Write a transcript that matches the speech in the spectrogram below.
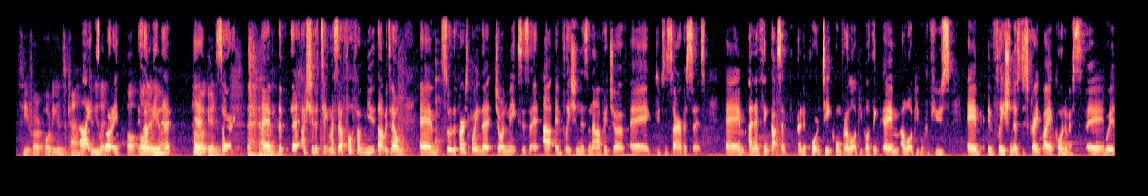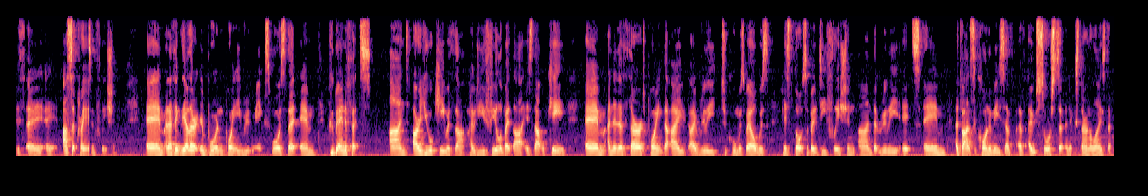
see if our audience can. Can you let? Sorry. Oh, Is oh, that me now? Hello yeah, again. Sorry. um, the, the, I should have taken myself off of mute. That would help. Um, so the first point that John makes is that uh, inflation is an average of uh, goods and services, um, and I think that's an, an, important take home for a lot of people. I think um, a lot of people confuse um, inflation as described by economists uh, with uh, uh, asset price inflation. Um, and I think the other important point he makes was that who benefits and are you okay with that? How do you feel about that? Is that okay? Um, and then the third point that I, I really took home as well was his thoughts about deflation and that really it's um, advanced economies have, have outsourced it and externalized it.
